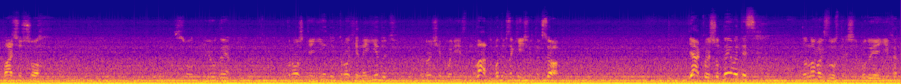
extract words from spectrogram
Я бачу, що, що люди трошки їдуть, трохи не їдуть. Коротше, по-різному. Ладно, будемо закінчувати. Все. Дякую, що дивитесь. До нових зустрічей. Буду я їхати.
